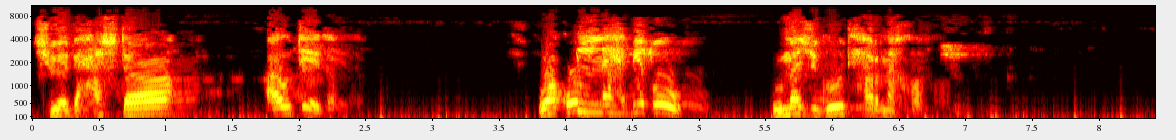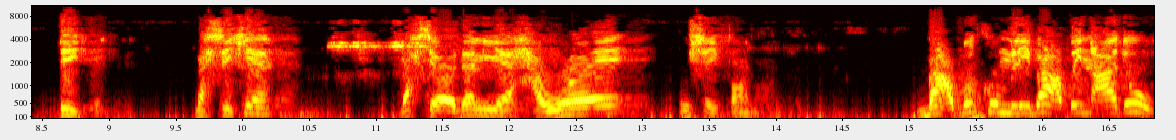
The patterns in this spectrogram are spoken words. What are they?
شوية بحشتا أو تيدا؟ وقلنا اهبطوا. ومجقود حر نخوة ديك بحثي كيه بحثي آدمية حواء وشيطان بعضكم لبعض عدو.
